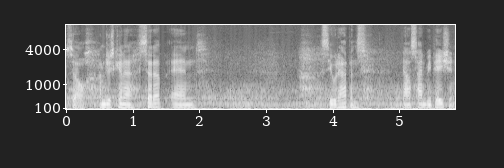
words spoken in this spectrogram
So I'm just gonna set up and see what happens. Now it's time to be patient.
